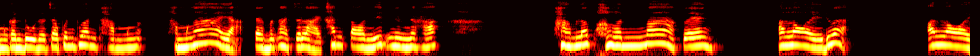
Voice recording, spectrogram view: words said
ำกันดูนะจ๊ะเพื่อนๆทำทำง่ายอะ่ะ แต่มันอาจจะหลายขั้นตอนนิดนึงนะคะทำแล้วเพลินมากตัวเอง อร่อยด้วย อร่อย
